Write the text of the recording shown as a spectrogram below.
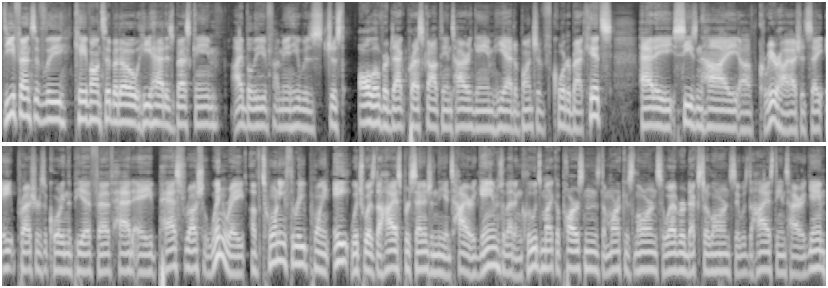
Defensively, Kayvon Thibodeaux, he had his best game, I believe. I mean, he was just all over Dak Prescott the entire game. He had a bunch of quarterback hits, had a season high, uh, career high, I should say, eight pressures according to PFF, had a pass rush win rate of 23.8, which was the highest percentage in the entire game. So that includes Micah Parsons, Demarcus Lawrence, whoever, Dexter Lawrence. It was the highest the entire game.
